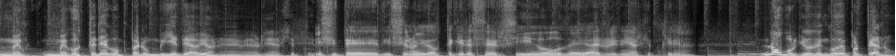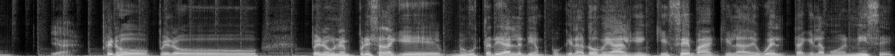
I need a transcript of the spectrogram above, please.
me, me, costaría comprar un billete de avión en Aerolínea Argentina. ¿Y si te dicen, oiga, usted quiere ser CEO de Aerolínea Argentina? No, porque no tengo de por piano. Ya. Pero, pero, pero una empresa a la que me gustaría darle tiempo, que la tome a alguien que sepa, que la dé vuelta, que la modernice,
